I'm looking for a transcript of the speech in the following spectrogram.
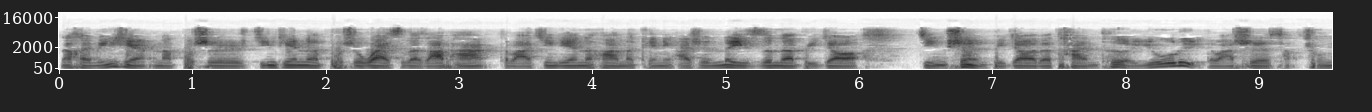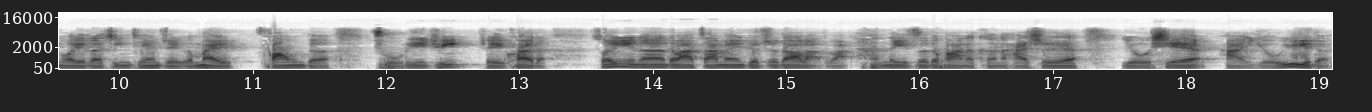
那很明显，那不是今天呢不是外资的砸盘，对吧？今天的话呢，肯定还是内资呢比较谨慎，比较的忐忑忧虑，对吧？是成为了今天这个卖方的主力军这一块的。所以呢，对吧？咱们就知道了，对吧？内资的话呢，可能还是有些啊犹豫的，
